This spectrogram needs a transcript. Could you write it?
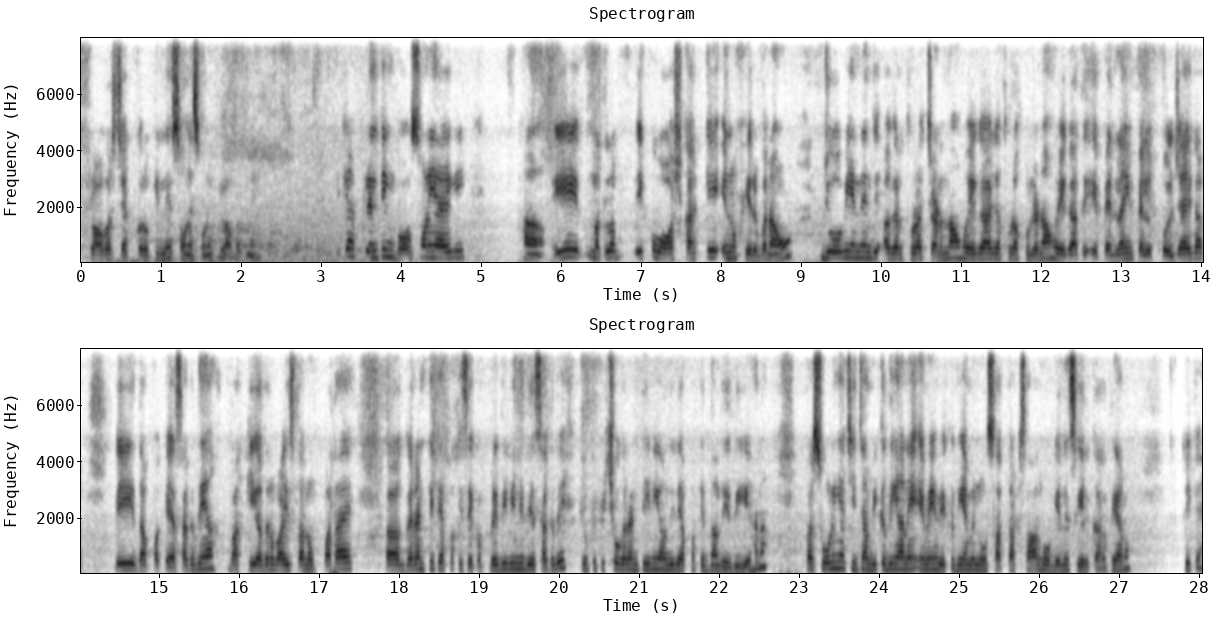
ਫਲਾਵਰ ਚੈੱਕ ਕਰੋ ਕਿੰਨੇ ਸੋਹਣੇ ਸੋਹਣੇ ਫਲਾਵਰ ਨੇ ਠੀਕ ਹੈ ਪ੍ਰਿੰਟਿੰਗ ਬਹੁਤ ਸੋਹਣੀ ਆਏਗੀ ਹਾਂ ਇਹ ਮਤਲਬ ਇੱਕ ਵਾਸ਼ ਕਰਕੇ ਇਹਨੂੰ ਫਿਰ ਬਣਾਓ ਜੋ ਵੀ ਇਹਨੇ ਅਗਰ ਥੋੜਾ ਚੜਨਾ ਹੋਏਗਾ ਜਾਂ ਥੋੜਾ ਖੁੱਲਣਾ ਹੋਏਗਾ ਤੇ ਇਹ ਪਹਿਲਾਂ ਹੀ ਪਹਿਲ ਖੁੱਲ ਜਾਏਗਾ। ਇਹ ਇਹਦਾ ਆਪਾਂ ਕਹਿ ਸਕਦੇ ਹਾਂ। ਬਾਕੀ ਅਦਰਵਾਈਜ਼ ਤੁਹਾਨੂੰ ਪਤਾ ਹੈ ਗਾਰੰਟੀ ਤੇ ਆਪਾਂ ਕਿਸੇ ਕੱਪੜੇ ਦੀ ਵੀ ਨਹੀਂ ਦੇ ਸਕਦੇ ਕਿਉਂਕਿ ਪਿੱਛੋਂ ਗਾਰੰਟੀ ਨਹੀਂ ਆਉਂਦੀ ਤੇ ਆਪਾਂ ਕਿੱਦਾਂ ਦੇ ਦਈਏ, ਹਨਾ? ਪਰ ਸੋਹਣੀਆਂ ਚੀਜ਼ਾਂ ਵਿਕਦੀਆਂ ਨੇ, ਐਵੇਂ ਹੀ ਵਿਕਦੀਆਂ, ਮੈਨੂੰ 7-8 ਸਾਲ ਹੋ ਗਏ ਨੇ ਸੇਲ ਕਰਦਿਆਂ ਨੂੰ। ਠੀਕ ਹੈ?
